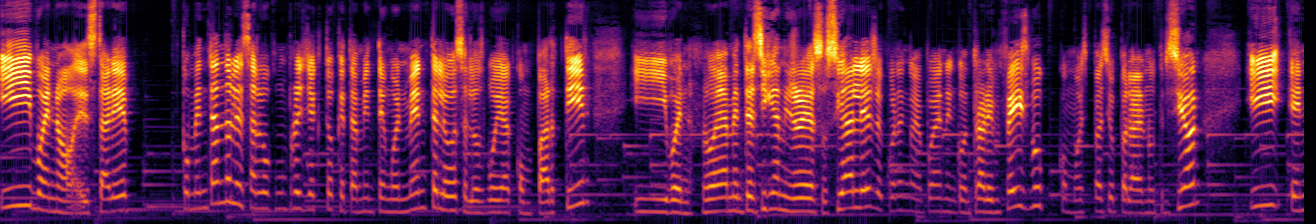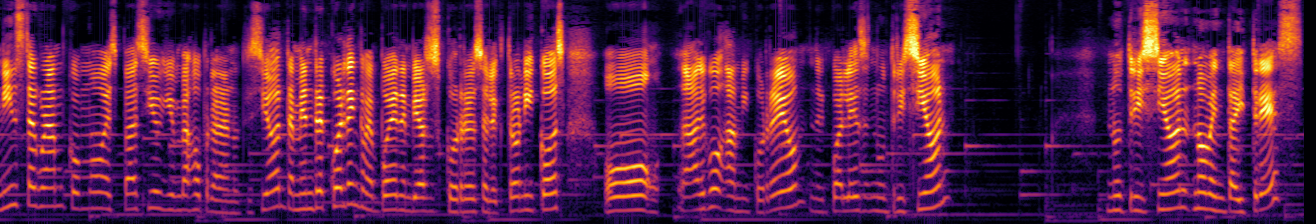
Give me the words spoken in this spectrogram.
Y bueno, estaré comentándoles algo con un proyecto que también tengo en mente, luego se los voy a compartir y bueno, obviamente sigan mis redes sociales, recuerden que me pueden encontrar en Facebook como Espacio para la Nutrición y en Instagram como Espacio guion bajo para la Nutrición. También recuerden que me pueden enviar sus correos electrónicos o algo a mi correo, el cual es nutrición nutrición 93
